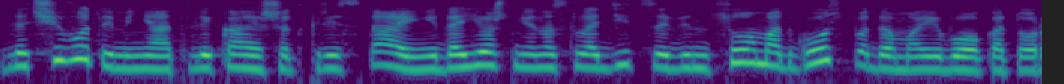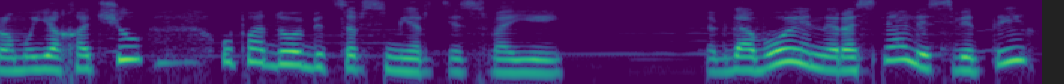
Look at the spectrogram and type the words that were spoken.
«Для чего ты меня отвлекаешь от креста и не даешь мне насладиться венцом от Господа моего, которому я хочу уподобиться в смерти своей?» Тогда воины распяли святых,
